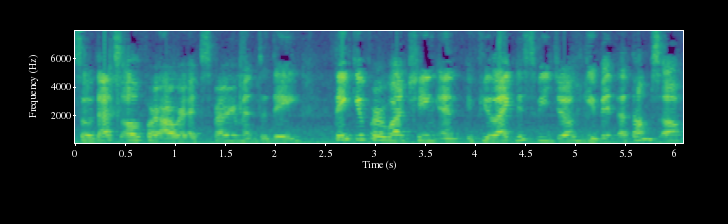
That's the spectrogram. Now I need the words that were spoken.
So that's all for our experiment today. Thank you for watching and if you like this video, give it a thumbs up.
